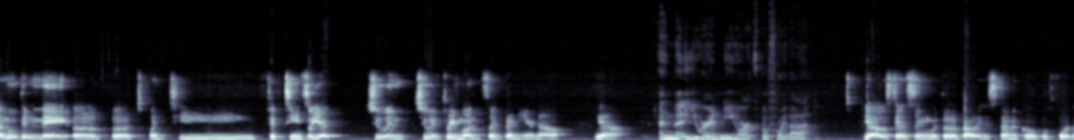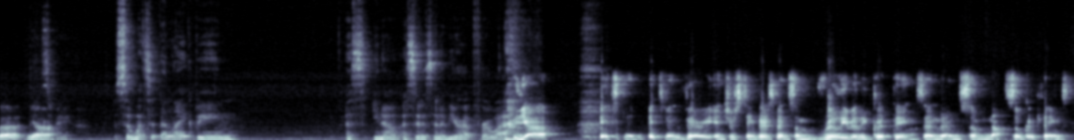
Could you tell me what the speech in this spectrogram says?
I moved in May of uh, 2015. So yeah, two and two and three months I've been here now. Yeah, And that you were in New York before that? yeah. I was dancing with a ballet hispanico before that. Yeah. Right. So, what's it been like being, a, you know, a citizen of Europe for a while? yeah it's been it's been very interesting there's been some really really good things and then some not so good things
